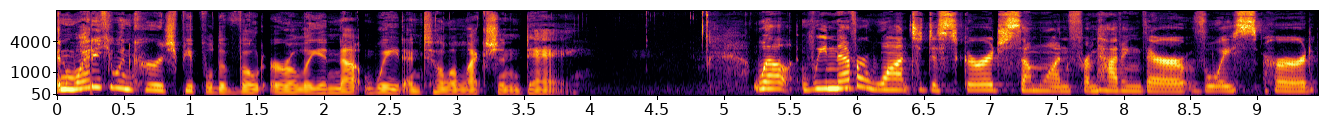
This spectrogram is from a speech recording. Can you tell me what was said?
And why do you encourage people to vote early and not wait until election day? Well, we never want to discourage someone from having their voice heard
